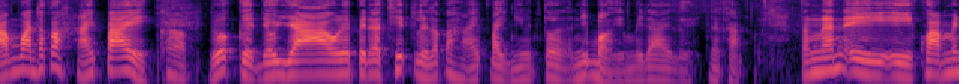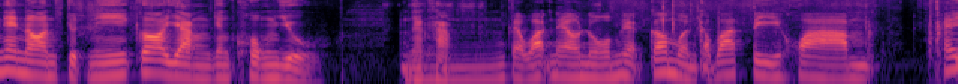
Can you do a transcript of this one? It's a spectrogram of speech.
3 วันแล้วก็หายไปครับหรือว่าเกิดยาวๆเลยเป็นอาทิตย์เลยแล้วก็หายไปอย่างนี้เป็นต้น อันนี้บอกยังไม่ได้เลยนะครับ ดังนั้นไอ้ไอ้ความไม่แน่นอนจุดนี้ก็ยังยังคงอยู่นะครับอืมแต่ว่าแนวโน้มเนี่ยก็เหมือนกับว่าตีความให้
